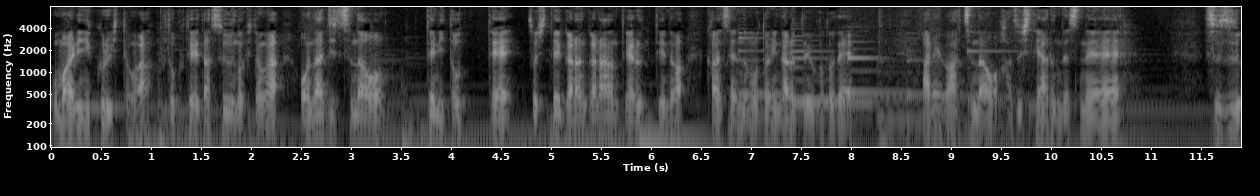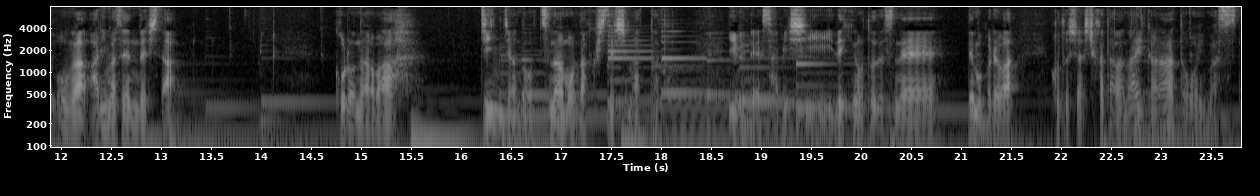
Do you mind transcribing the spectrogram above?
お参りに来る人が不特定多数の人が同じ綱を手に取ってそしてガランガランとやるっていうのは感染のもとになるということであれは綱を外してあるんですね。鈴尾がありませんでした。コロナは神社の綱もなくしてしまったというね寂しい出来事ですね。でもこれは今年は仕方がないかなと思います。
